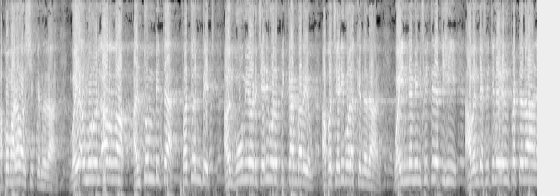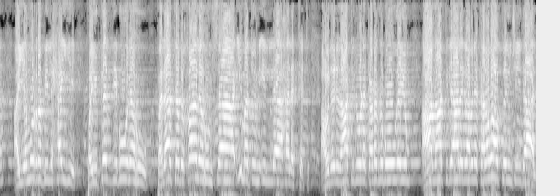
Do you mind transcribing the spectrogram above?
അപ്പൊ മഴ വർഷിക്കുന്നതാണ്. അവൻ ഭൂമിയോട് ചെടി മുളപ്പിക്കാൻ പറയും. അപ്പൊ ചെടി മുളക്കുന്നതാണ്. വൈന്ന മിൻ ഫിത്നതിഹി അവന്റെ ഫിത്നകളിൽ പെട്ടതാണ് അവനൊരു നാട്ടിലൂടെ കടന്നു പോവുകയും ആ നാട്ടിലെ ആളുകൾ അവനെ കളവാക്കുകയും ചെയ്താൽ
